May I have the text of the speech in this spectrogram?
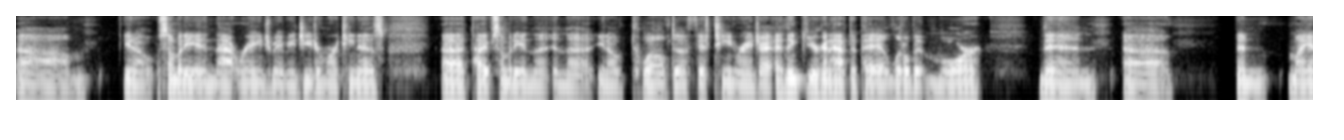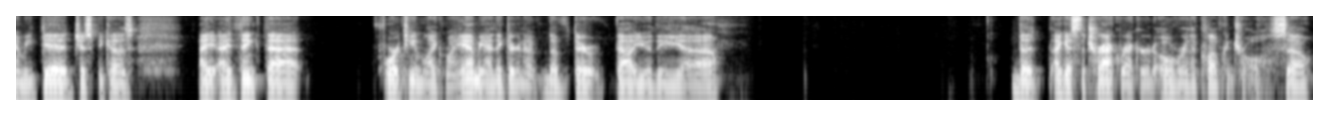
um, you know, somebody in that range, maybe Jeter Martinez uh type, somebody in the in the you know 12 to 15 range. I, I think you're gonna have to pay a little bit more than uh than Miami did just because I, I think that for a team like Miami, I think they're gonna the their value the uh the I guess the track record over the club control. So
